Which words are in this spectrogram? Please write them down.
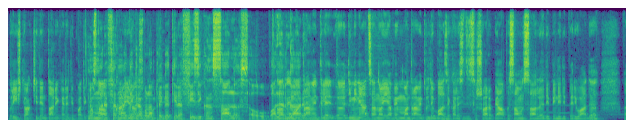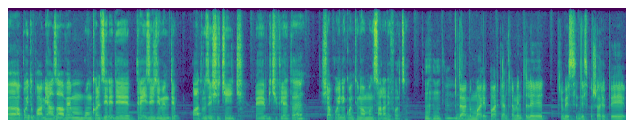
riști o accidentare care te poate costa Eu mă refer mai cariera în degrabă la sport. pregătirea fizică, în sală sau Avem alergare. antrenamentele, uh, dimineața noi avem antrenamentul de bază care se desfășoară pe apă sau în sală, depinde de perioadă. Uh, Apoi după amiază avem o încălzire de 30 de minute, 45 pe bicicletă și apoi ne continuăm în sala de forță. Mhm. Dar în mare parte antrenamentele trebuie să se desfășoare pe,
